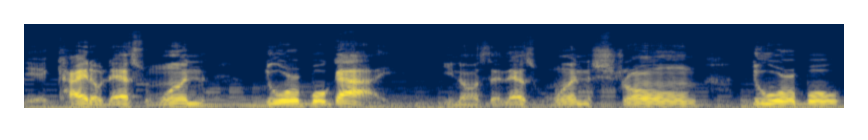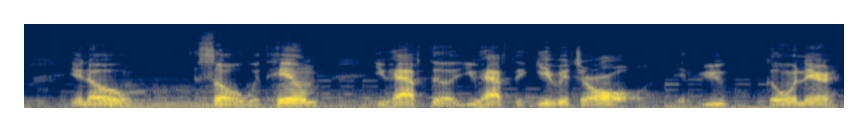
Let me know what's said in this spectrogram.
yeah, Kaido, that's one durable guy. You know, what I'm saying that's one strong, durable. You know, so with him, you have to you have to give it your all. If you go in there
